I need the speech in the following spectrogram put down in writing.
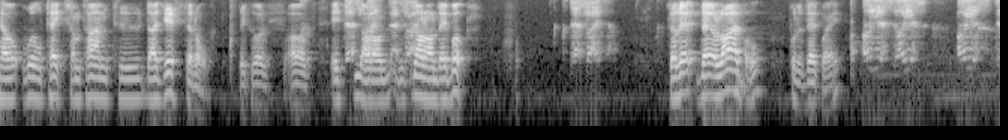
how will take some time to digest it all because of it's That's not right, on it's right. not on their books. That's right. So they they're liable, put it that way. Oh, yes, oh, yes. Oh, yes. They,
